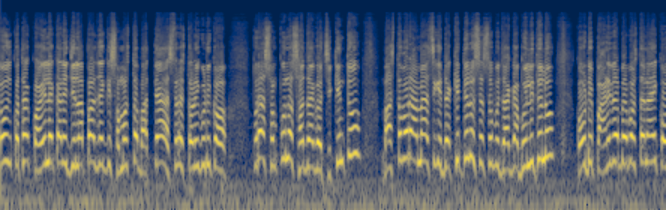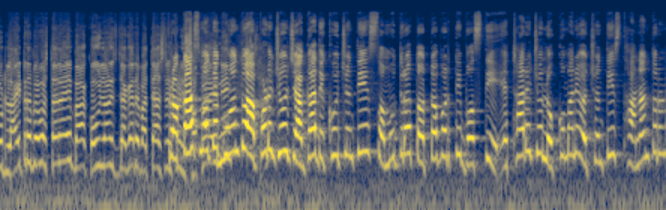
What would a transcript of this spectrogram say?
ଯେଉଁ କଥା କହିଲେ କାଲି ଜିଲ୍ଲାପାଳ ଯାଇକି ସମସ୍ତ ବାତ୍ୟା ବାତ୍ୟା ଆଶ୍ରୟସ୍ଥଳୀ ଗୁଡ଼ିକ ପୁରା ସମ୍ପୂର୍ଣ୍ଣ ସଜାଗ ଅଛି କିନ୍ତୁ ବାସ୍ତବରେ ଆମେ ଆସିକି ଦେଖିଥିଲୁ ସେସବୁ ଜାଗା ବୁଲିଥିଲୁ କୋଉଠି ପାଣିର ବ୍ୟବସ୍ଥା ନାହିଁ କୋଉଠି ଲାଇଟ୍ର ବ୍ୟବସ୍ଥା ନାହିଁ ବା କୋଉ ଜଣେ ଜାଗାରେ ବାତ୍ୟା ଆଶ୍ରୟସ୍ଥଳୀ ଆପଣ ଯୋଉ ଜାଗା ଦେଖୁଛନ୍ତି ସମୁଦ୍ର ତଟବର୍ତ୍ତୀ ବସ୍ତି ଏଠାରେ ଯୋଉ ଲୋକମାନେ ଅଛନ୍ତି ସ୍ଥାନାନ୍ତରଣ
